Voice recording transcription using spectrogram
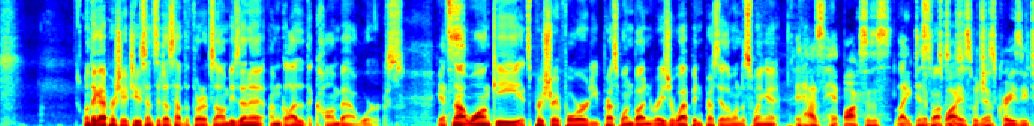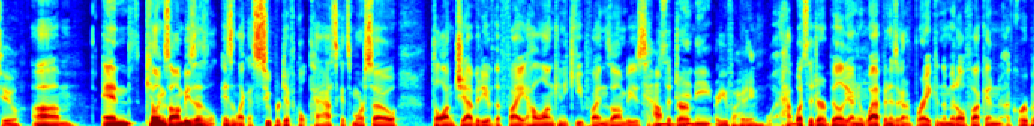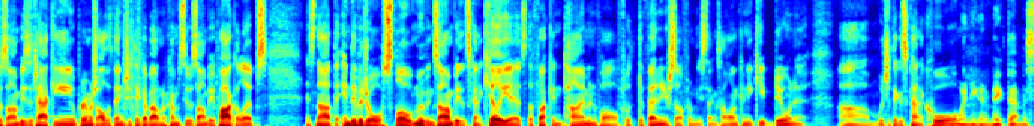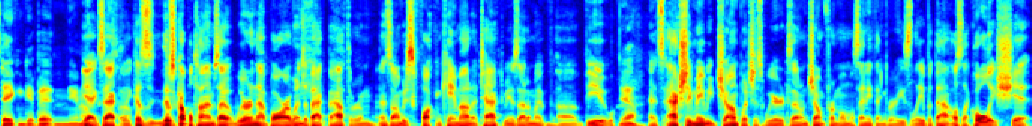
one thing I appreciate too, since it does have the threat of zombies in it, I'm glad that the combat works. Yes. It's not wonky. It's pretty straightforward. You press one button to raise your weapon, press the other one to swing it. it has hitboxes like distance wise, which yeah. is crazy too. and killing zombies isn't, isn't like a super difficult task. It's more so the longevity of the fight. How long can you keep fighting zombies? How what's the dur- many are you fighting? how, what's the durability on your weapon? Is it going to break in the middle of fucking a group of zombies attacking you? Pretty much all the things you think about when it comes to a zombie apocalypse. It's not the individual slow moving zombie that's going to kill you. It's the fucking time involved with defending yourself from these things. How long can you keep doing it? Um, which I think is kind of cool. When you're gonna make that mistake and get bitten? You know. Yeah, exactly. Because there's a couple times I we were in that bar. I went in the back bathroom, and a zombie just fucking came out and attacked me. It was out of my uh, view. Yeah. and it's actually made me jump, which is weird because I don't jump from almost anything very easily. But that I was like, holy shit!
